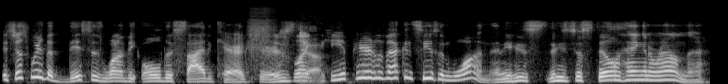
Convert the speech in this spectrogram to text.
It's just weird that this is one of the oldest side characters. Like Yeah. he appeared back in season one, and he's he's just still hanging around there.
